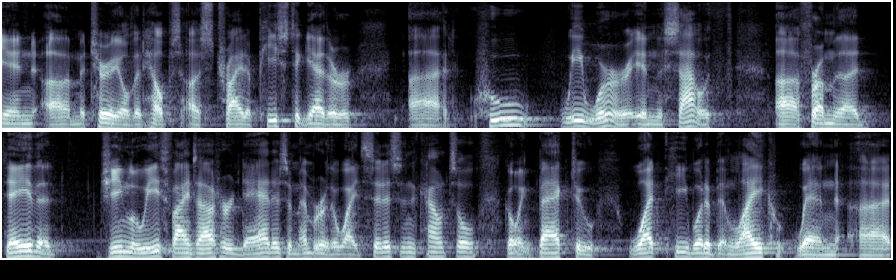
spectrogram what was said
in uh, material that helps us try to piece together uh, who we were in the South uh, from the day that Jean Louise finds out her dad is a member of the White Citizens Council, going back to what he would have been like when, uh,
